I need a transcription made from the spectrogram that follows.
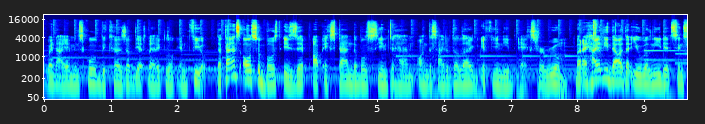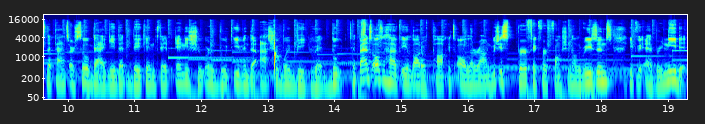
when I am in school because of the the athletic look and feel. The pants also boast a zip-up expandable seam to hem on the side of the leg if you need extra room. But I highly doubt that you will need it since the pants are so baggy that they can fit any shoe or boot, even the Astro Boy Big Red boot. The pants also have a lot of pockets all around which is perfect for functional reasons if you ever need it.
